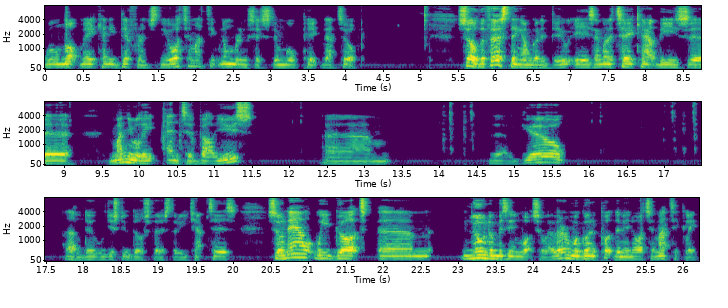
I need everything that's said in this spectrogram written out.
will not make any difference. The automatic numbering system will pick that up. So the first thing I'm going to do is I'm going to take out these uh, manually entered values. Um, there we go. That'll do. We'll just do those first three chapters. So now we've got um, no numbers in whatsoever and we're going to put them in automatically.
